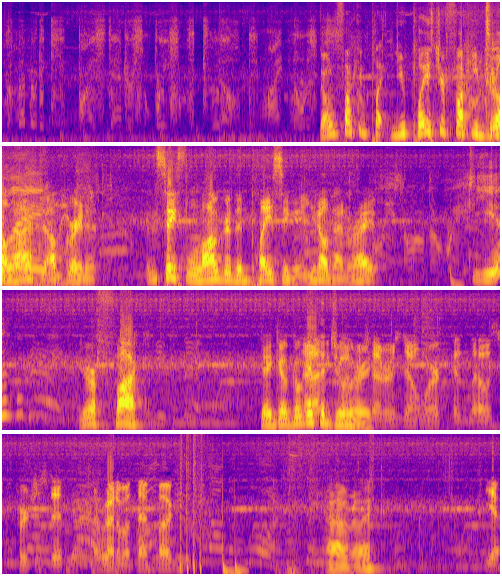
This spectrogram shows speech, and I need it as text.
Remember to keep bystanders away from the drill. They might notice Don't fucking play. You placed your fucking drill. Now I have to upgrade it. And this takes longer than placing it. You know that, right? police are on their way. Yeah. You're a fuck. Okay, go go get uh, the jewelry. The shutters don't work because the host purchased it. I forgot about that bug. Oh really? Yep.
